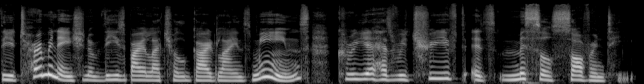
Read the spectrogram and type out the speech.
The termination of these bilateral guidelines means Korea has retrieved its missile sovereignty.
